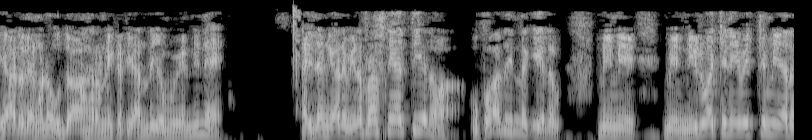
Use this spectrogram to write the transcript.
එයාට දැන් ඔන්න උදාහරණයකට යන්න යොමු වෙන්නේ නැහැ. අයි දැන් යාර වෙන ප්‍රශ්නයක් තියෙනවා. උපාදින්න කියන මේ මේ මේ නිර්වචනීය වෙච්ච මේ අර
